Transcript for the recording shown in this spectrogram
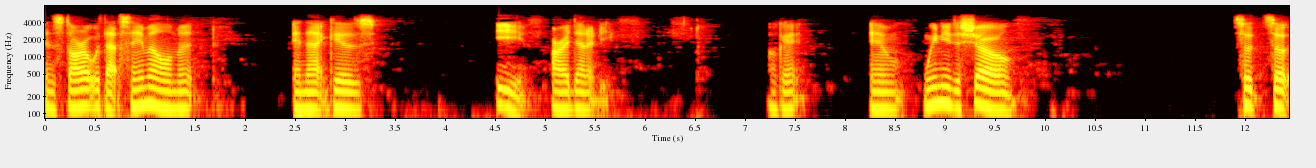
and start with that same element, and that gives E, our identity. Okay, and we need to show so so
